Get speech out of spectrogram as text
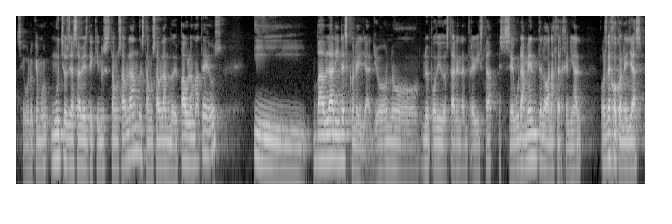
Seguro que muchos ya sabéis de quién nos estamos hablando, estamos hablando de Paula Mateos y va a hablar Inés con ella. Yo no, no he podido estar en la entrevista, seguramente lo van a hacer genial. Os dejo con ellas.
